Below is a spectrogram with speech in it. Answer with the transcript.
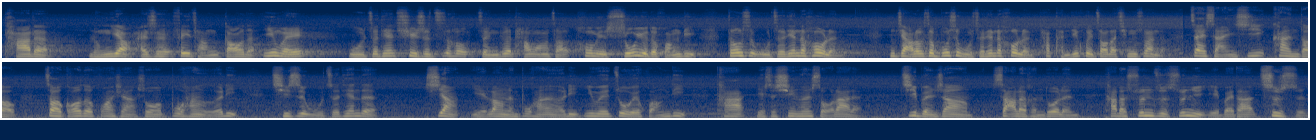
他的荣耀还是非常高的。因为武则天去世之后，整个唐王朝后面所有的皇帝都是武则天的后人。你假如说不是武则天的后人，他肯定会遭到清算的。在陕西看到。赵高的画像说不寒而栗，其实武则天的像也让人不寒而栗，因为作为皇帝，他也是心狠手辣的，基本上杀了很多人，他的孙子孙女也被他刺死了，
